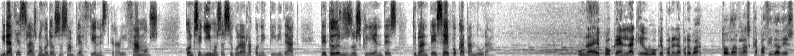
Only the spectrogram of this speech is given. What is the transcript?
gracias a las numerosas ampliaciones que realizamos, conseguimos asegurar la conectividad de todos nuestros clientes durante esa época tan dura una época en la que hubo que poner a prueba todas las capacidades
